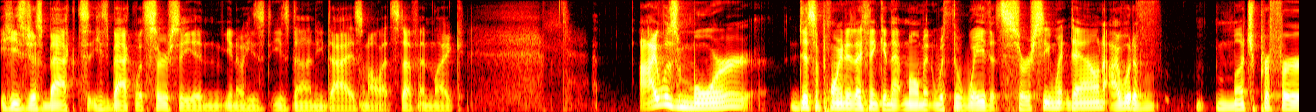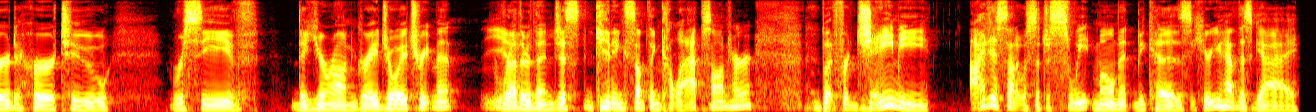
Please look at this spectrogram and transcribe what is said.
he's just back. To, he's back with Cersei, and you know he's he's done. He dies and all that stuff. And like, I was more disappointed. I think in that moment with the way that Cersei went down. I would have much preferred her to receive the Euron Greyjoy treatment rather than just getting something collapse on her. But for Jaime, I just thought it was such a sweet moment because here you have this guy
